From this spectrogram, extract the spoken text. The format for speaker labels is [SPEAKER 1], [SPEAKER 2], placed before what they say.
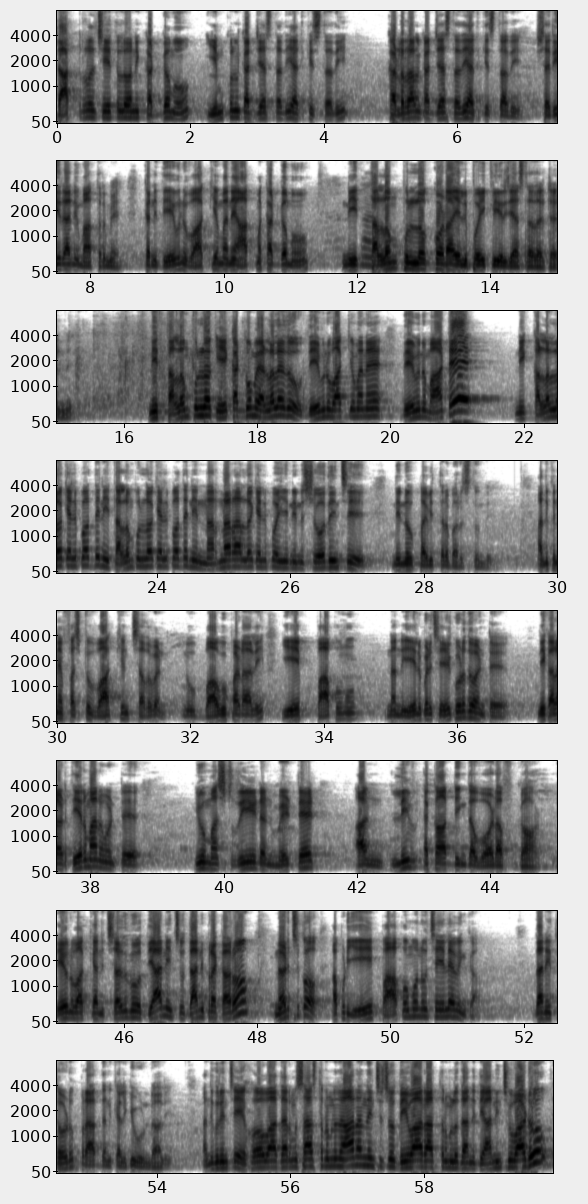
[SPEAKER 1] డాక్టర్ల చేతిలోని ఖడ్గము ఎముకలను కట్ చేస్తుంది అతికిస్తుంది కండరాలను కట్ చేస్తుంది అతికిస్తుంది. శరీరాన్ని మాత్రమే. కానీ దేవుని వాక్యం అనే ఆత్మ ఖడ్గము నీ తలంపుల్లో కూడా వెళ్ళిపోయి క్లియర్ చేస్తుందటండి. నీ తలంపుల్లోకి ఏ ఖడ్గము వెళ్ళలేదు. దేవుని వాక్యం అనే దేవుని మాటే నీ కళ్ళల్లోకి వెళ్ళిపోద్ది నీ తలంపుల్లోకి వెళ్ళిపోద్ది నీ నర్నరాల్లోకి వెళ్ళిపోయి నిన్ను శోధించి నిన్ను పవిత్రపరుస్తుంది. అందుకనే ఫస్ట్ వాక్యం చదవండి. నువ్వు బాగుపడాలి ఏ పాపము నన్ను ఏలుబడి చేయకూడదు అంటే నీకు అలాంటి తీర్మానం ఉంటే you must read and meditate and live according the word of God దేవుని వాక్యాన్ని చదువు ధ్యానించు. దాని ప్రకారం నడుచుకో. అప్పుడు ఏ పాపము నువ్వు చేయలేవు ఇంకా. దాని తోడు ప్రార్థన కలిగి ఉండాలి. అందుగురించే హోవా ధర్మశాస్త్రములను ఆనందించుచు దివారాత్రములు దాన్ని ధ్యానించువాడు.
